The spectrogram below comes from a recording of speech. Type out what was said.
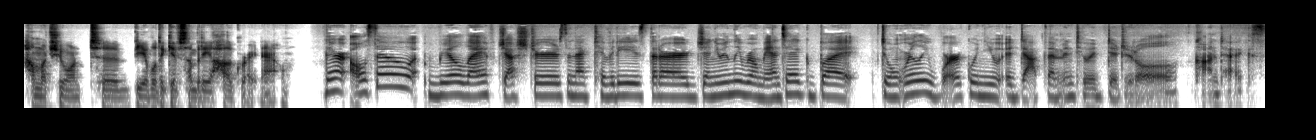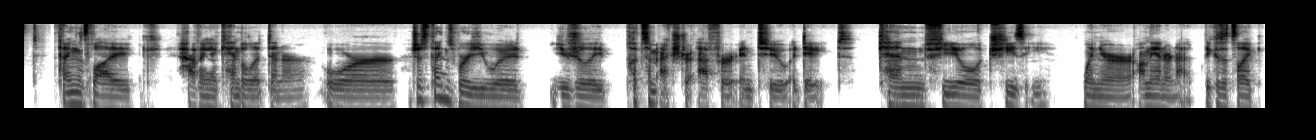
how much you want to be able to give somebody a hug right now. There are also real life gestures and activities that are genuinely romantic, but don't really work when you adapt them into a digital context. Things like having a candlelit dinner or just things where you would usually put some extra effort into a date can feel cheesy when you're on the internet because it's like,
